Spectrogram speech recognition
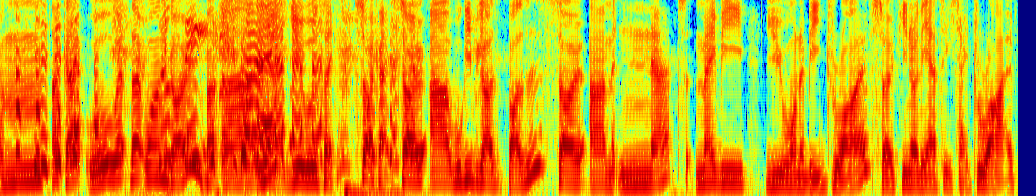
mm, okay, we'll let that one We'll go. see. But uh, yeah, you will see. So okay, so uh, we'll give you guys buzzers. So um, Nat, maybe you want to be drive. So if you know the answer, you say drive,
